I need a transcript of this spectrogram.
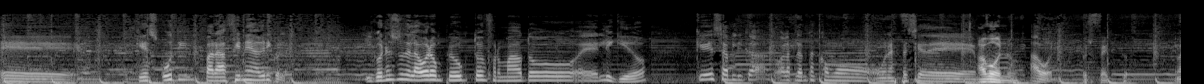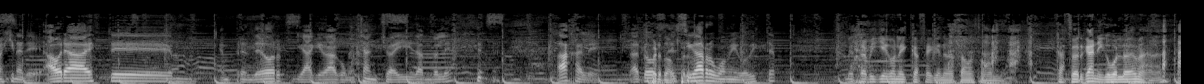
eh, que es útil para fines agrícolas. Y con eso se elabora un producto en formato eh, líquido que se aplica a todas las plantas como una especie de Abono. abono. Perfecto. Imagínate, ahora este emprendedor, ya que va como chancho ahí dándole, ájale, a todos Perdón, el perdón. cigarro, pues, amigo, ¿viste? Me trapiqué con el café que nos estamos tomando. café orgánico por lo demás. ¿eh?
